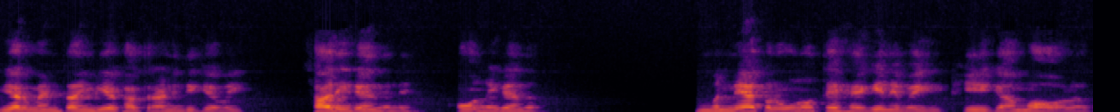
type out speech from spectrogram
ਯਾਰ ਮੈਨੂੰ ਤਾਂ ਇੰਡੀਆ ਖਤਰਾ ਨਹੀਂ ਦਿਖਿਆ ਬਈ। ਸਾਰੇ ਕਹਿੰਦੇ ਨੇ, ਕੌਣ ਨਹੀਂ ਕਹਿੰਦਾ? ਮੰਨਿਆ ਕਾਨੂੰਨ ਉੱਥੇ ਹੈਗੇ ਨੇ ਬਈ। ਠੀਕ ਆ, ਮਾਹੌਲ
